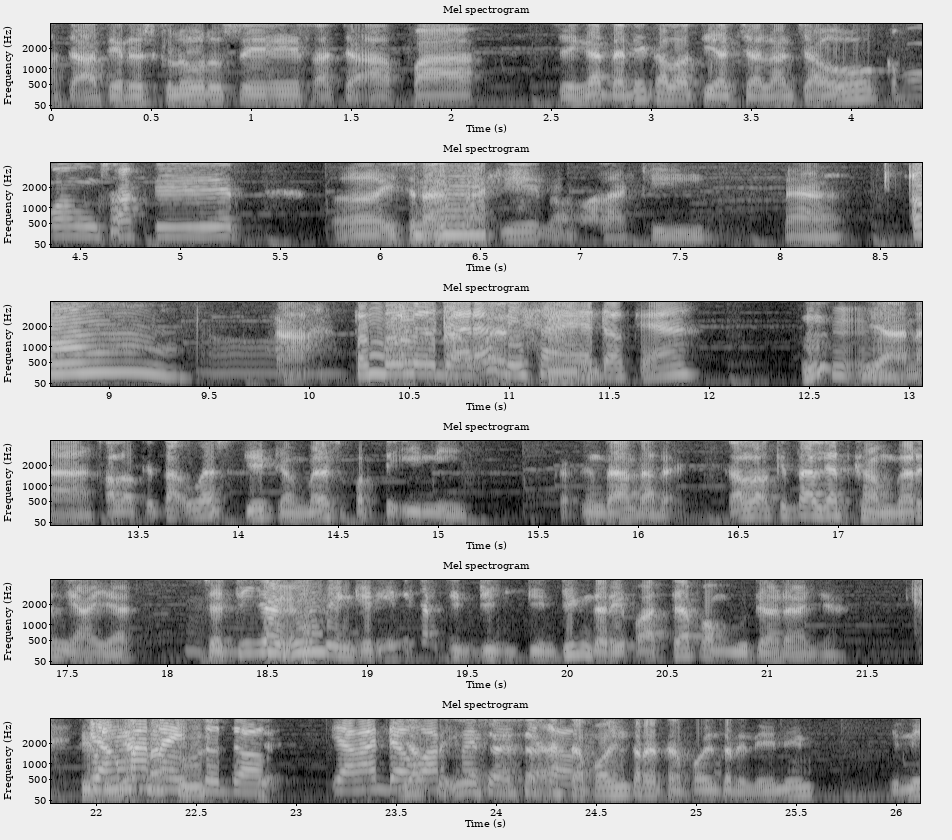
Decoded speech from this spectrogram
ada arteriosklerosis, ada apa sehingga tadi kalau dia jalan jauh kemeng sakit eh, istirahat Hmm. lagi normal lagi. Nah, Oh, nah pembuluh darah USG, bisa ya dok ya? Hmm? Mm-mm. Ya, nah kalau kita USG gambar seperti ini. Entar, entar. Kalau kita lihat gambarnya ya, jadi yang di pinggir ini kan dinding-dinding daripada pembuluh darahnya. Yang Dindingnya mana bagus. itu dok? Ya, Yang ada yang warna ini saya, saya ada pointer, ada pointer ini. Ini ini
